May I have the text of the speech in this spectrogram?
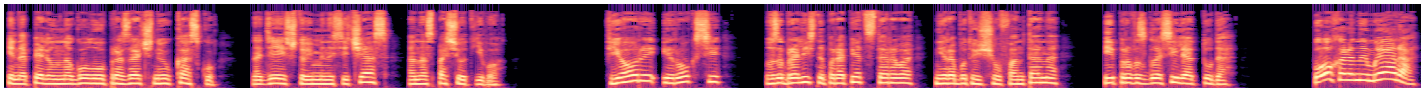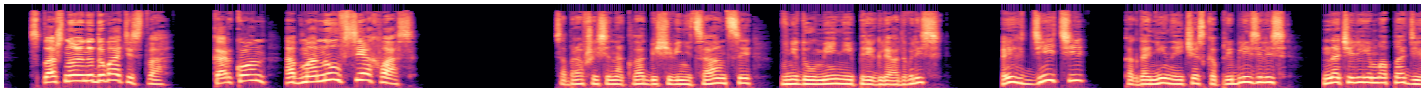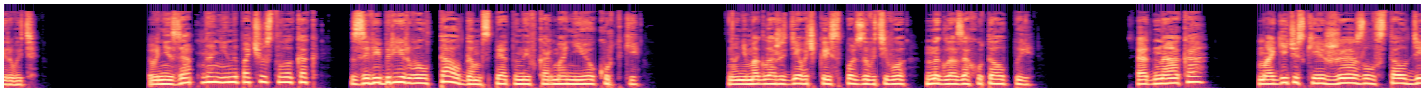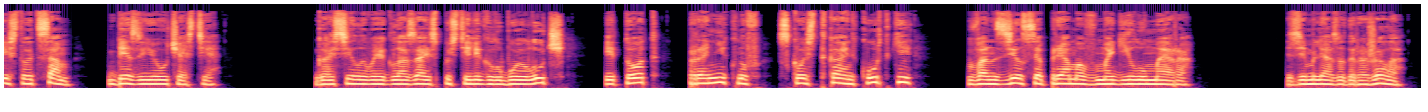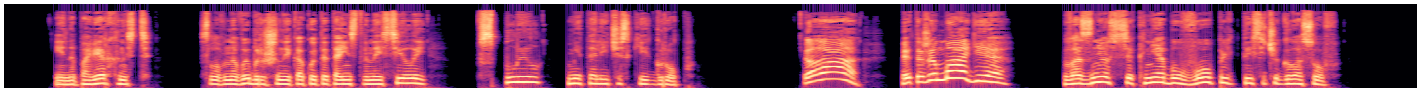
и напялил на голову прозрачную каску, надеясь, что именно сейчас она спасет его. Фьоры и Рокси взобрались на парапет старого неработающего фонтана и провозгласили оттуда. «Похороны мэра! Сплошное надувательство! Каркон обманул всех вас!» Собравшиеся на кладбище венецианцы в недоумении переглядывались, а их дети, когда Нина и Ческа приблизились, начали им аплодировать. Внезапно Нина почувствовала, как завибрировал талдом, спрятанный в кармане ее куртки. Но не могла же девочка использовать его на глазах у толпы. Однако магический жезл стал действовать сам, без ее участия. Гасиловые глаза испустили голубой луч, и тот, проникнув сквозь ткань куртки, вонзился прямо в могилу мэра. Земля задрожала, и на поверхность словно выброшенный какой-то таинственной силой, всплыл металлический гроб. «А, это же магия!» Вознесся к небу вопль тысячи голосов.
